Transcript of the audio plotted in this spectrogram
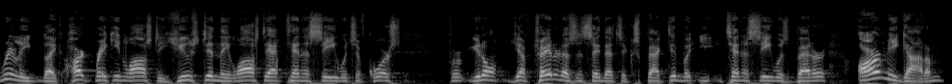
really like heartbreaking loss to Houston. They lost at Tennessee, which of course for you don't Jeff Traylor doesn't say that's expected, but Tennessee was better. Army got them.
